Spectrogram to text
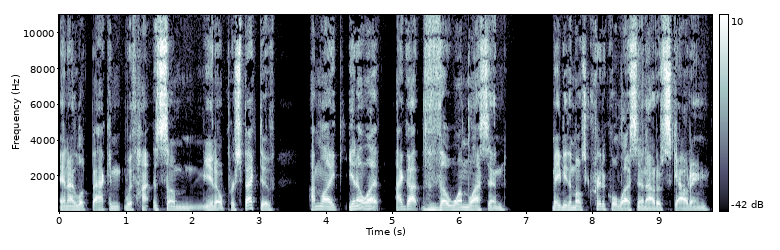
and I look back and with some you know perspective, I'm like, you know what? I got the one lesson maybe the most critical lesson out of scouting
